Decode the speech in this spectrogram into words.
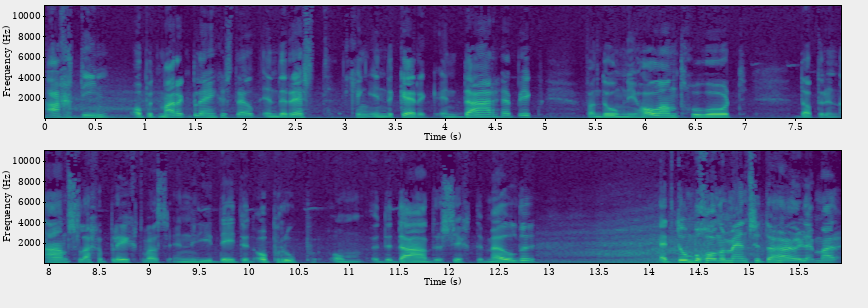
18 op het marktplein gesteld... en de rest ging in de kerk. En daar heb ik van dominee Holland gehoord dat er een aanslag gepleegd was. En die deed een oproep om de daders zich te melden. En toen begonnen mensen te huilen. Maar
